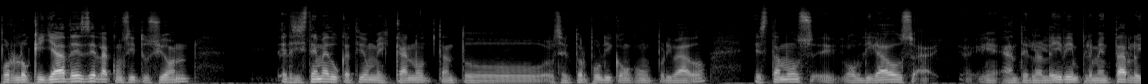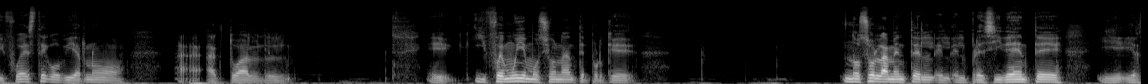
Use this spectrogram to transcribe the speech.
por lo que ya desde la Constitución el sistema educativo mexicano, tanto el sector público como privado, estamos eh, obligados eh, ante la ley de implementarlo y fue este gobierno actual y fue muy emocionante porque no solamente el, presidente y, el,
